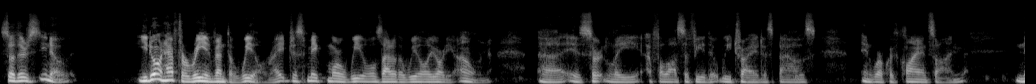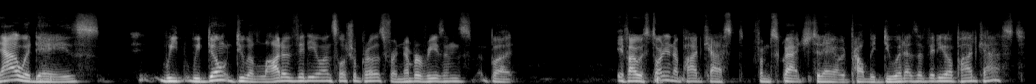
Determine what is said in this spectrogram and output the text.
so there's you know you don't have to reinvent the wheel right? Just make more wheels out of the wheel you already own uh, is certainly a philosophy that we try to espouse and work with clients on. Nowadays we we don't do a lot of video on social pros for a number of reasons but if i was starting a podcast from scratch today i would probably do it as a video podcast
